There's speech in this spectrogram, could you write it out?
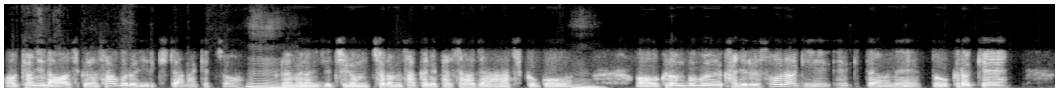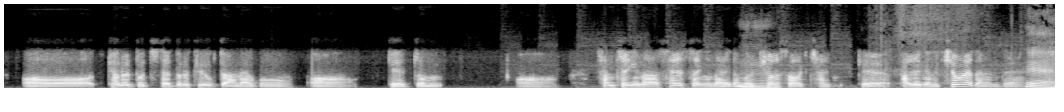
어, 견이 나와서 그런 사고를 일으키지 않았겠죠. 음. 그러면은 이제 지금처럼 사건이 발생하지는 않았을 거고, 음. 어, 그런 부분을 관리를 소홀하게 했기 때문에 또 그렇게, 어, 견을 또 제대로 교육도 안 하고, 어, 이렇게 좀, 어, 산책이나 세성이나 이런 걸 음. 키워서 잘, 이렇게 반려견을 키워야 되는데, 예.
